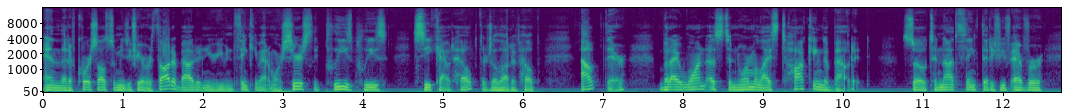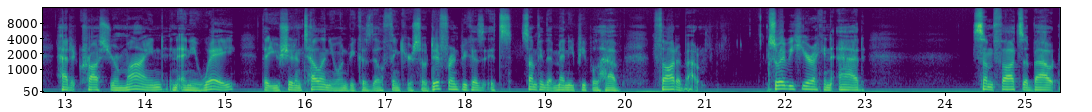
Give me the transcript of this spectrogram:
And that, of course, also means if you ever thought about it and you're even thinking about it more seriously, please, please seek out help. There's a lot of help out there. But I want us to normalize talking about it. So to not think that if you've ever had it cross your mind in any way that you shouldn't tell anyone because they'll think you're so different because it's something that many people have thought about. So maybe here I can add some thoughts about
